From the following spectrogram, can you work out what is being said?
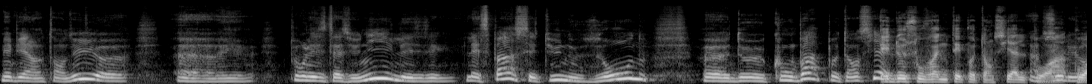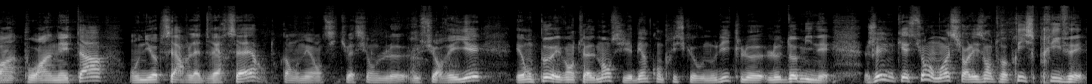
mais bien entendu, euh, pour les États-Unis, l'espace est une zone euh, de combat potentiel. Et de souveraineté potentielle pour un, pour, un, pour un, État. On y observe l'adversaire, en tout cas on est en situation de le, surveiller, et on peut éventuellement, si j'ai bien compris ce que vous nous dites, le, le dominer. J'ai une question, moi, sur les entreprises privées.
